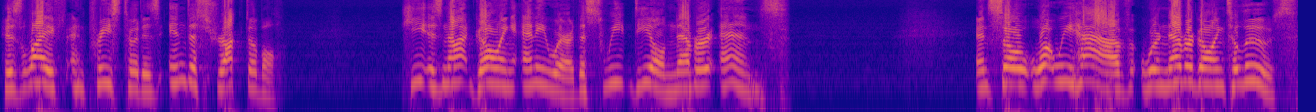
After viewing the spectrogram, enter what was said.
His life and priesthood is indestructible. He is not going anywhere. The sweet deal never ends. And so, what we have, we're never going to lose.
